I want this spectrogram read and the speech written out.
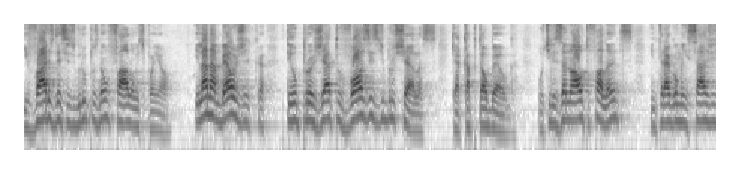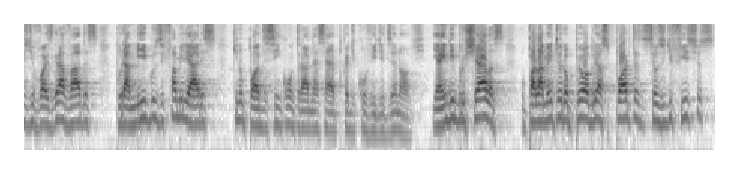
E vários desses grupos não falam espanhol. E lá na Bélgica tem o projeto Vozes de Bruxelas, que é a capital belga utilizando alto-falantes, entregam mensagens de voz gravadas por amigos e familiares que não podem se encontrar nessa época de Covid-19. E ainda em Bruxelas, o Parlamento Europeu abriu as portas de seus edifícios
